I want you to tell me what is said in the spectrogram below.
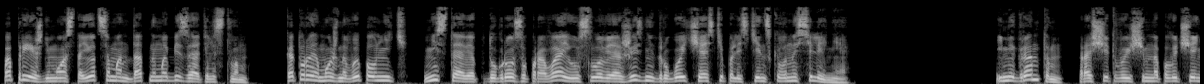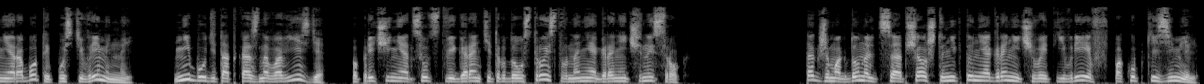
по-прежнему остается мандатным обязательством, которое можно выполнить, не ставя под угрозу права и условия жизни другой части палестинского населения. Иммигрантам, рассчитывающим на получение работы, пусть и временной, не будет отказано во въезде по причине отсутствия гарантий трудоустройства на неограниченный срок. Также Макдональд сообщал, что никто не ограничивает евреев в покупке земель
